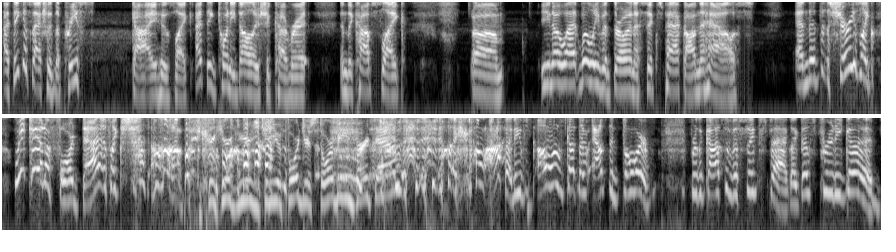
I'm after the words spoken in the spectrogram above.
I think it's actually the priest guy who's like, I think twenty dollars should cover it. And the cop's like, um, you know what? We'll even throw in a six pack on the house. And the, the Sherry's like, we can't afford that. It's like, shut up. You're, you're, you're, can you afford your store being burnt down? like, come on. He's almost got them out the door for the cost of a six pack. Like, that's pretty good.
